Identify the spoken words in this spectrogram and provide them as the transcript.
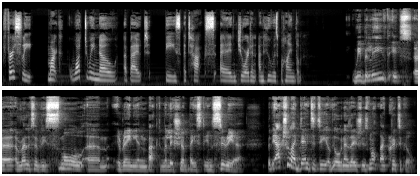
Firstly, Mark, what do we know about these attacks in Jordan and who was behind them? We believed it's uh, a relatively small um, Iranian backed militia based in Syria. But the actual identity of the organization is not that critical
